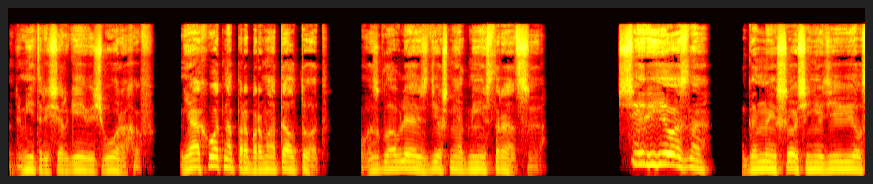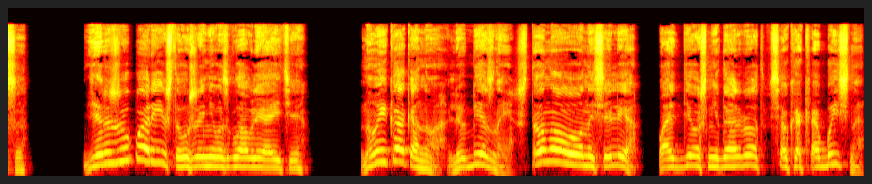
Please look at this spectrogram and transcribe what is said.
«Дмитрий Сергеевич Ворохов». Неохотно пробормотал тот. «Возглавляю здешнюю администрацию». «Серьезно?» — Гныш очень удивился. «Держу пари, что уже не возглавляете. Ну и как оно, любезный? Что нового на селе? Пойдешь недород, все как обычно?»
